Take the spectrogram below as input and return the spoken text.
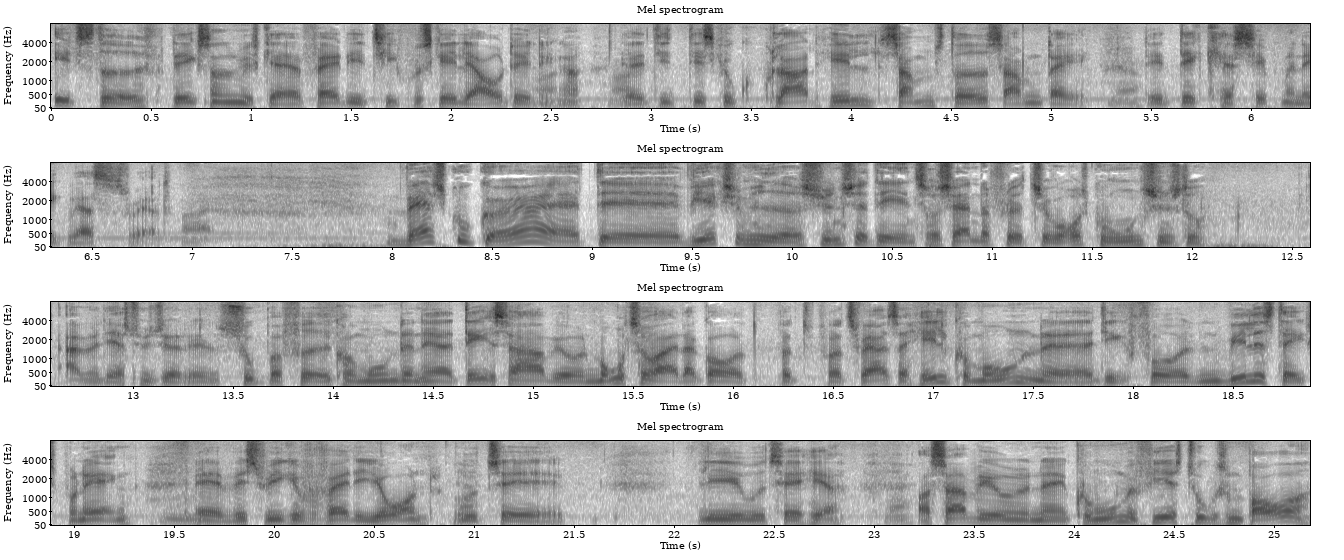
et sted. Det er ikke sådan, at vi skal have fat i 10 forskellige afdelinger. Nej, nej. De, de skal kunne klare det hele samme sted samme dag. Ja. Det, det kan simpelthen ikke være så svært. Nej. Hvad skulle gøre, at øh, virksomheder synes, at det er interessant at flytte til vores kommune, synes du? Ja, men jeg synes, at det er en super fed kommune, den her. Dels så har vi jo en motorvej, der går på, på tværs af hele kommunen. Øh, de kan få den vildeste eksponering, mm. Øh, hvis vi kan få fat i jorden ja. ud til lige ud til her. Ja. Og så er vi jo en øh, kommune med 80.000 borgere.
